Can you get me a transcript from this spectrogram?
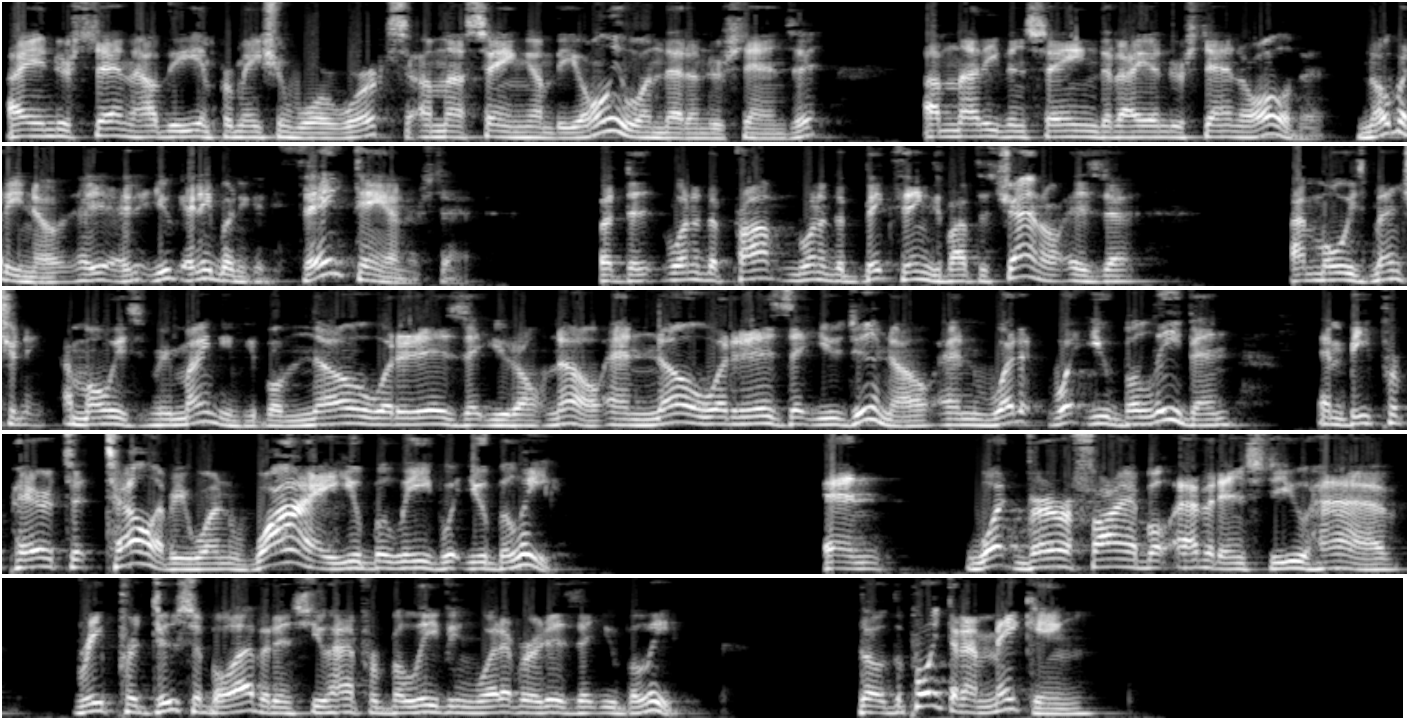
I understand how the information war works. I'm not saying I'm the only one that understands it. I'm not even saying that I understand all of it. Nobody knows. Anybody can think they understand. But the, one of the one of the big things about this channel is that I'm always mentioning, I'm always reminding people know what it is that you don't know, and know what it is that you do know, and what what you believe in, and be prepared to tell everyone why you believe what you believe, and what verifiable evidence do you have, reproducible evidence you have for believing whatever it is that you believe. So the point that I'm making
